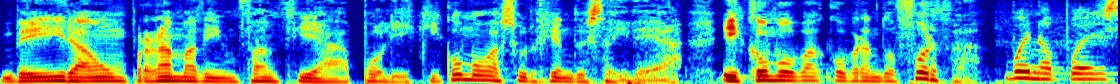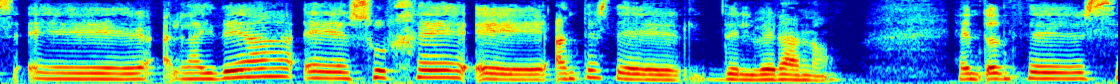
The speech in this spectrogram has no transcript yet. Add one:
de ir a un programa de infancia Poliki? ¿Cómo va surgiendo esta idea? ¿Y cómo va cobrando fuerza? Bueno, pues eh, la idea eh, surge eh, antes del verano. Entonces,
